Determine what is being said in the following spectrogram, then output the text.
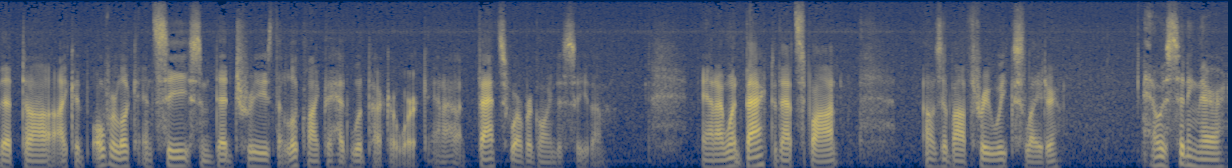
that uh, I could overlook and see some dead trees that looked like they had woodpecker work. And I thought, that's where we're going to see them. And I went back to that spot. I was about three weeks later. And I was sitting there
